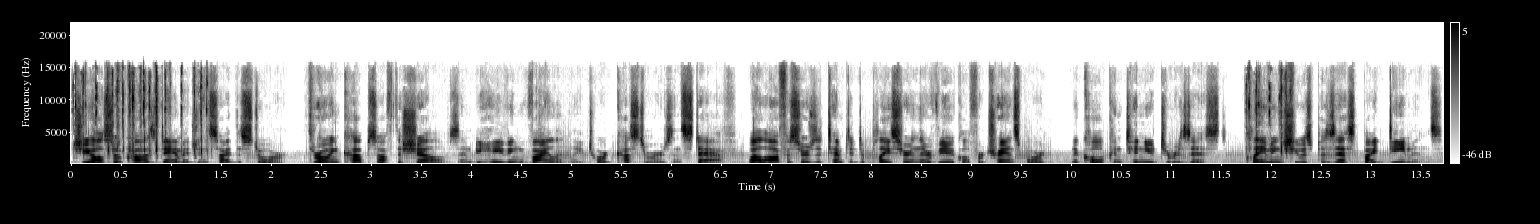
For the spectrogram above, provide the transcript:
She also caused damage inside the store, throwing cups off the shelves and behaving violently toward customers and staff. While officers attempted to place her in their vehicle for transport, Nicole continued to resist, claiming she was possessed by demons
